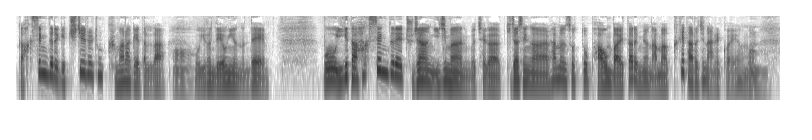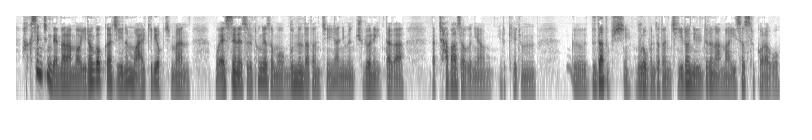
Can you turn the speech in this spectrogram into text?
그러니까 학생들에게 취재를 좀 그만하게 해달라 어. 뭐 이런 내용이었는데 뭐 이게 다 학생들의 주장이지만 뭐 제가 기자 생활하면서 또 봐온 바에 따르면 아마 크게 다르진 않을 거예요. 뭐 음. 학생증 내놔라 뭐 이런 것까지는 뭐 알 길이 없지만 뭐 SNS를 통해서 뭐 묻는다든지 아니면 주변에 있다가 딱 잡아서 그냥 이렇게 좀 그 느닷없이 물어본다든지 이런 일들은 아마 있었을 거라고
